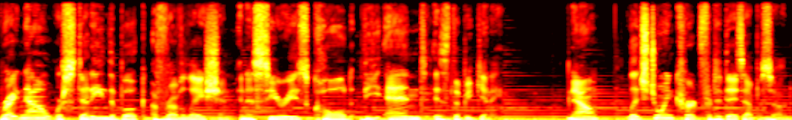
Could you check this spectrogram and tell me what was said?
Right now, we're studying the book of Revelation in a series called The End is the Beginning. Now, let's join Kurt for today's episode.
